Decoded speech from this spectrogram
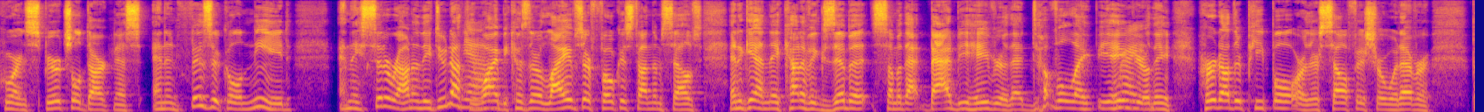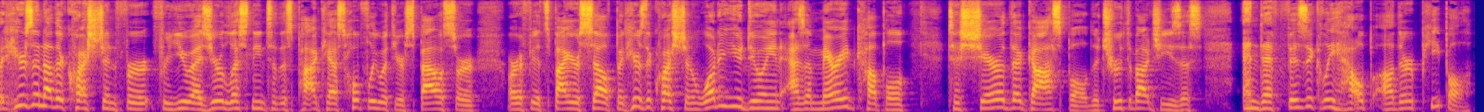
who are in spiritual darkness and in physical need and they sit around and they do nothing. Yeah. Why? Because their lives are focused on themselves. And again, they kind of exhibit some of that bad behavior, that devil like behavior. Right. They hurt other people or they're selfish or whatever. But here's another question for, for you as you're listening to this podcast, hopefully with your spouse or, or if it's by yourself. But here's the question. What are you doing as a married couple to share the gospel, the truth about Jesus, and to physically help other people?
